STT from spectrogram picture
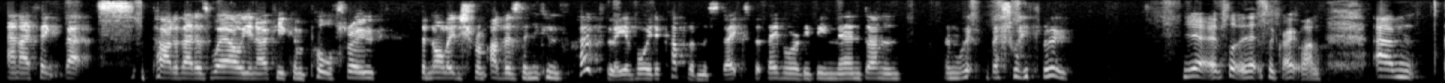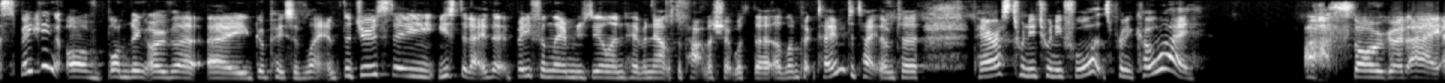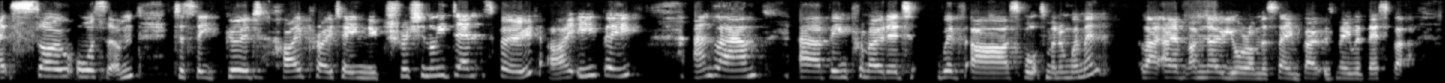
And I think that's part of that as well. You know, if you can pull through the knowledge from others, then you can hopefully avoid a couple of mistakes that they've already been there and done and, and worked the best way through. Yeah, absolutely. That's a great one. Um, speaking of bonding over a good piece of land, did you see yesterday that Beef and Lamb New Zealand have announced a partnership with the Olympic team to take them to Paris 2024? It's pretty cool, eh? Oh, so good, eh? It's so awesome to see good, high protein, nutritionally dense food, i.e., beef and lamb, uh, being promoted with our sportsmen and women. Like I, I know you're on the same boat as me with this, but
